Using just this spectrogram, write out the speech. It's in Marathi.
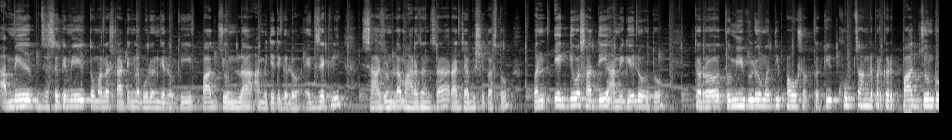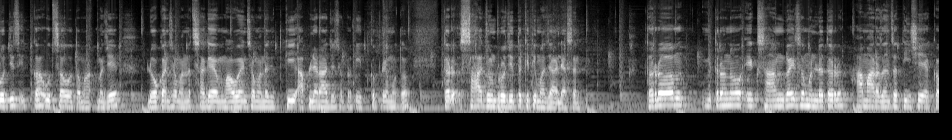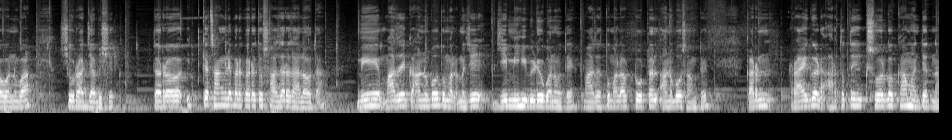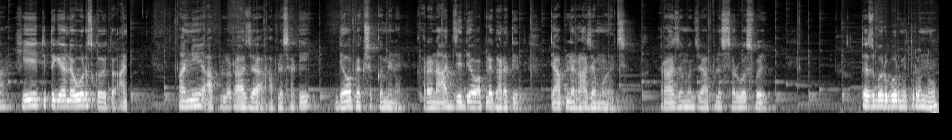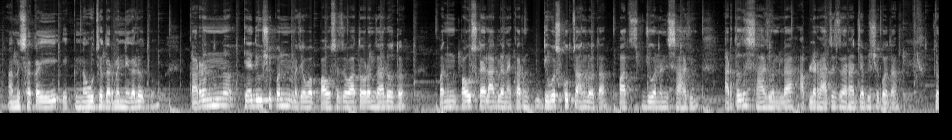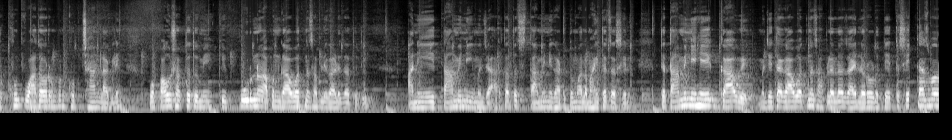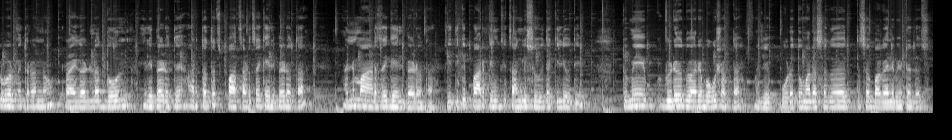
आम्ही जसं की मी तुम्हाला स्टार्टिंगला बोलून गेलो की पाच जूनला आम्ही तिथे गेलो. एक्झॅक्टली सहा जूनला महाराजांचा राज्याभिषेक असतो. पण एक दिवस आधी आम्ही गेलो होतो. तर तुम्ही व्हिडिओमध्ये पाहू शकता की खूप चांगल्या प्रकारे पाच जून रोजीच इतका उत्साह होता मा म्हणजे लोकांच्या मनात सगळ्या मावळ्यांच्या मनात इतकी आपल्या राजाच्या प्रती इतकं प्रेम होतं. तर सहा जून रोजी तर किती मजा आली असेल तर मित्रांनो एक सांगायचं म्हणलं तर हा महाराजांचा तीनशे एकावन्नवा शिवराज्याभिषेक. तर इतक्या चांगल्या प्रकारे तो साजरा झाला होता. मी माझा एक अनुभव तुम्हाला म्हणजे जे मी ही व्हिडिओ बनवते माझा तुम्हाला टोटल अनुभव सांगतो आहे कारण रायगड अर्थात एक स्वर्ग का म्हणतात ना हे तिथे गेल्यावरच कळतं. आणि आणि आपला राजा आपल्यासाठी देवापेक्षा कमी नाही. कारण आज जे देव आपल्या घरात आहेत ते आपल्या राजामुळेच. राजा म्हणजे आपलं सर्वस्व आहे. त्याचबरोबर मित्रांनो आम्ही सकाळी एक नऊच्या दरम्यान निघालो होतो. कारण त्या दिवशी पण म्हणजे वा- पावसाचं वातावरण झालं होतं. पण पाऊस काय लागला नाही कारण दिवस खूप चांगला होता. पाच जून आणि सहा जून. अर्थातच सहा जूनला आपल्या राजाचा राज्याभिषेक होता. तर खूप वातावरण पण खूप छान लागले. व पाहू शकता तुम्ही की पूर्ण आपण गावातनंच आपली गाडी जात होती. आणि तामिनी म्हणजे अर्थातच तामिनी घाट तुम्हाला माहीतच असेल. तर तामिनी हे एक गाव आहे. म्हणजे त्या गावातनंच आपल्याला जायला रोड होते. तसे त्याचबरोबर मित्रांनो रायगडला दोन हेलिपॅड होते. अर्थातच पाचाडचा एक हेलिपॅड होता आणि महाडचा एक हेलिपॅड होता. जिथे की पार्किंगची चांगली सुविधा केली होती. तुम्ही व्हिडिओद्वारे बघू शकता. म्हणजे पुढं तुम्हाला सगळं तसं बघायला भेटेलच.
